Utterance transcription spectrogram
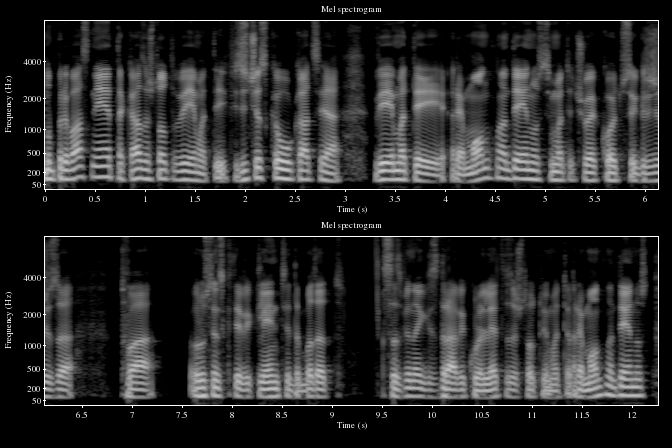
но при вас не е така, защото вие имате и физическа локация, вие имате и ремонтна дейност, имате човек, който се грижи за това русинските ви клиенти да бъдат с винаги здрави колелета, защото имате ремонтна дейност.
